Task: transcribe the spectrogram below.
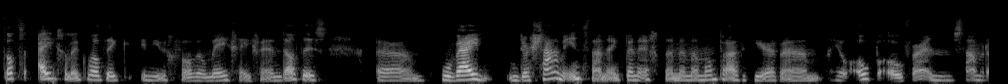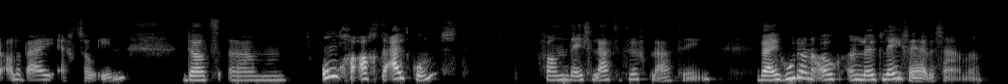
dat is eigenlijk wat ik in ieder geval wil meegeven. En dat is um, hoe wij er samen in staan. En ik ben echt, uh, met mijn man praat ik hier heel open over. En staan we er allebei echt zo in. Dat ongeacht de uitkomst van deze laatste terugplaatsing, wij hoe dan ook een leuk leven hebben samen.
